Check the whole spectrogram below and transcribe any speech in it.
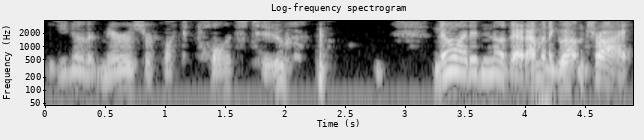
Did you know that mirrors reflect bullets too? no, I didn't know that. I'm gonna go out and try.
